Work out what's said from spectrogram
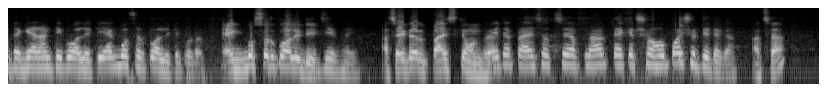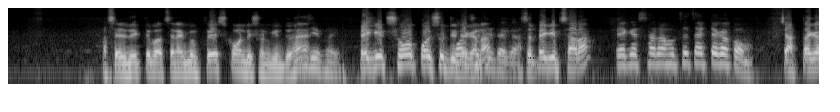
এটা গ্যারান্টি কোয়ালিটি এক বছর কোয়ালিটি প্রোডাক্ট এক বছর কোয়ালিটি জি ভাই। আচ্ছা এটার প্রাইস কেমন ভাই? এটা প্রাইস হচ্ছে আপনার প্যাকেট সহ পঁয়ষট্টি টাকা। আচ্ছা। আচ্ছা এই দেখতে পাচ্ছেন একদম ফ্রেশ কন্ডিশন কিন্তু হ্যাঁ? জি ভাই। প্যাকেট সহ পঁয়ষট্টি টাকা না? আচ্ছা প্যাকেট ছাড়া? প্যাকেট ছাড়া হচ্ছে চার টাকা কম। চার টাকা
